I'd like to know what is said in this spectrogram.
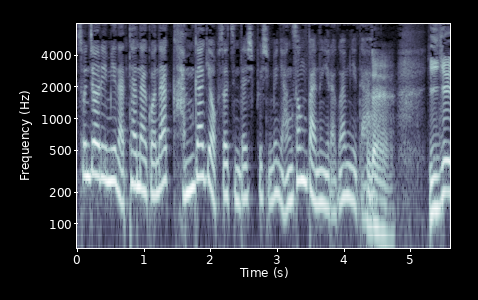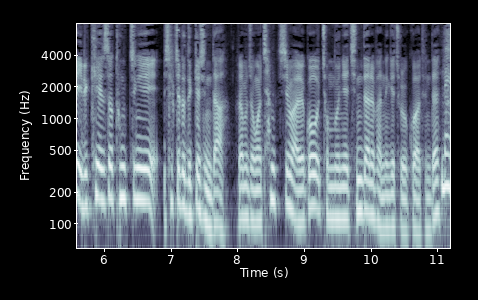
손저림이 나타나거나 감각이 없어진다 싶으시면 양성 반응이라고 합니다. 네. 이게 이렇게 해서 통증이 실제로 느껴진다. 그러면 정말 참지 말고 전문의의 진단을 받는 게 좋을 것 같은데 네.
